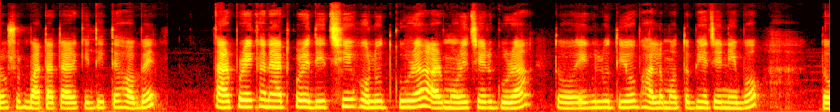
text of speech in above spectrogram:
রসুন বাটাটা আর কি দিতে হবে। তারপরে এখানে অ্যাড করে দিচ্ছি হলুদ গুঁড়া আর মরিচের গুঁড়া। তো এগুলো দিয়েও ভালো মতো ভেজে নিব। তো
